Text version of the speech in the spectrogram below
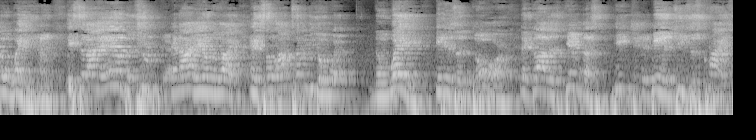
am the way. He said, I am the truth and I am the light. And so I'm telling you the way. The way, it is a door that God has given us. He being Jesus Christ.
